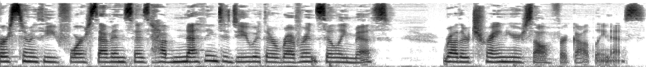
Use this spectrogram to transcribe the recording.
1 Timothy 4 7 says, Have nothing to do with irreverent, silly myths. Rather, train yourself for godliness.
